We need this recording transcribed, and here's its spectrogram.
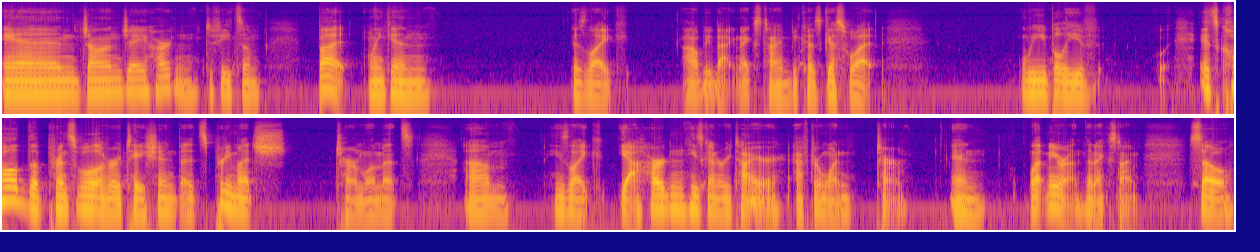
and John J. Hardin defeats him. But Lincoln is like, I'll be back next time because guess what? We believe it's called the principle of rotation, but it's pretty much term limits. Um, he's like, yeah, Hardin, he's going to retire after one term and let me run the next time. So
